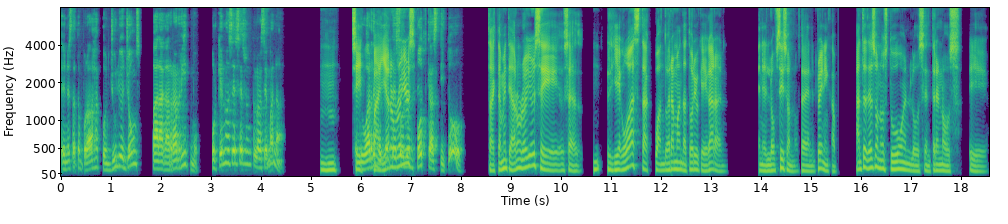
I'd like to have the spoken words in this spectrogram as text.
en esta temporada con Julio Jones para agarrar ritmo. ¿Por qué no haces eso entre la semana? sí, en lugar de meterte podcast y todo. Exactamente, Aaron Rodgers o sea, llegó hasta cuando era mandatorio que llegara en, el off-season, o sea, en el training camp. Antes de eso no estuvo en los entrenos eh,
